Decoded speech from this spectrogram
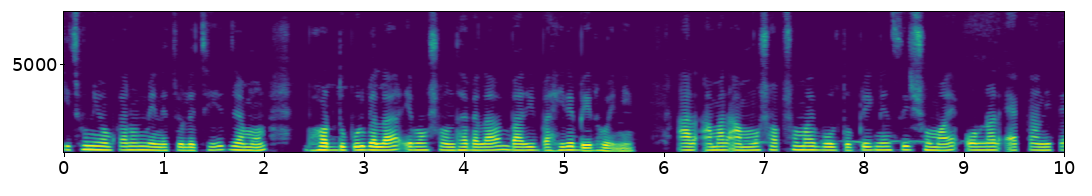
কিছু নিয়মকানুন মেনে চলেছি, যেমন ভর দুপুরবেলা এবং সন্ধ্যাবেলা বাড়ির বাহিরে বের হয়নি আর আমার আম্মু সব সময় বলতো প্রেগনেন্সির সময় ওনার এক কানিতে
